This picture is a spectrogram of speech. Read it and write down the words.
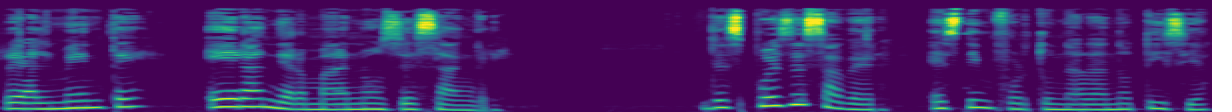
realmente eran hermanos de sangre. Después de saber esta infortunada noticia,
